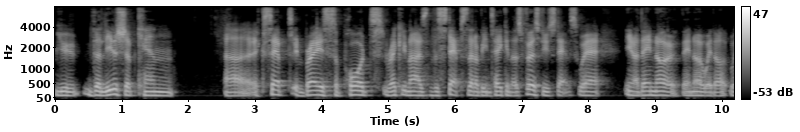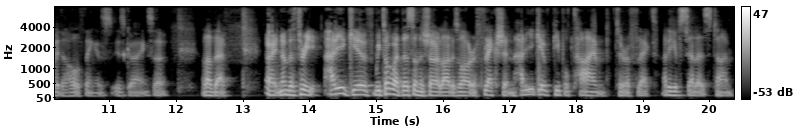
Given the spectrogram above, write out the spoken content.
you the leadership can uh, accept, embrace, support, recognize the steps that are being taken. Those first few steps where you know they know they know where the where the whole thing is is going. So I love that. All right, number three. How do you give? We talk about this on the show a lot as well. Reflection. How do you give people time to reflect? How do you give sellers time?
